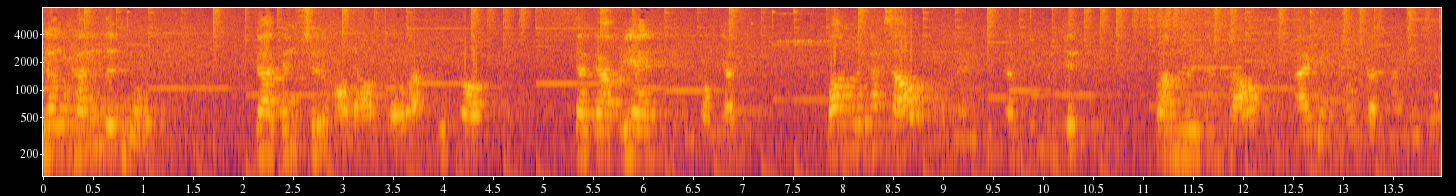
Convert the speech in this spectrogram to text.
ngân khánh linh mục cha chánh sứ họ đạo trợ áp chúng con cha Gabriel hiện công dân 30 tháng 6 1999 30 tháng 6 2024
